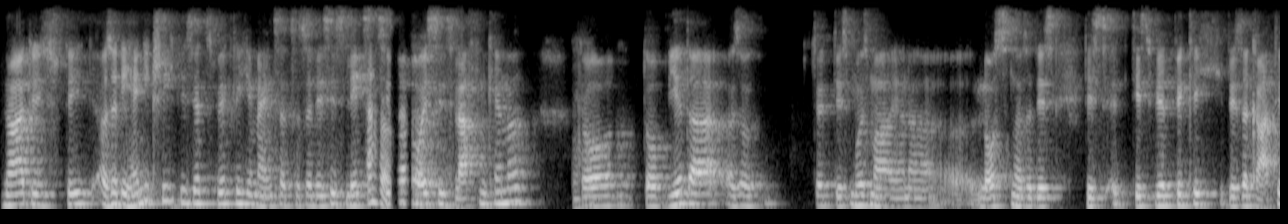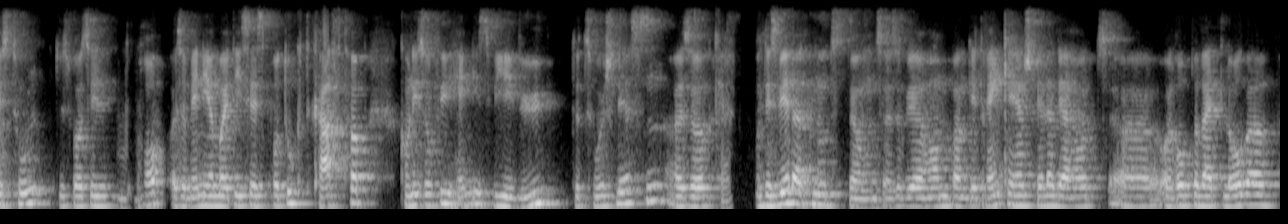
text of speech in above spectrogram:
Nein, das steht, also die Handygeschichte ist jetzt wirklich im Einsatz. Also das ist letztes so. Jahr alles ins Lachen gekommen. Mhm. Da, da wird da, also das muss man einer lassen. Also das, das, das wird wirklich, das ist ein Gratis-Tool, das was ich mhm. habe. Also wenn ich einmal dieses Produkt gekauft habe, kann ich so viele Handys wie ich will dazu schließen. Also okay. und das wird auch genutzt bei uns. Also wir haben beim Getränkehersteller, der hat äh, europaweit Lager,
